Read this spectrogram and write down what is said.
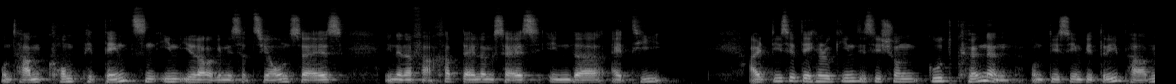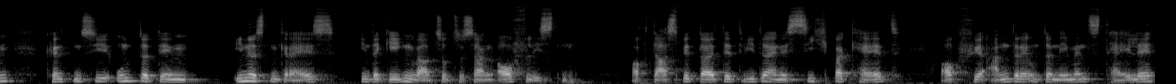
und haben Kompetenzen in ihrer Organisation, sei es in einer Fachabteilung, sei es in der IT. All diese Technologien, die sie schon gut können und die sie im Betrieb haben, könnten sie unter dem innersten Kreis in der Gegenwart sozusagen auflisten. Auch das bedeutet wieder eine Sichtbarkeit auch für andere Unternehmensteile,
